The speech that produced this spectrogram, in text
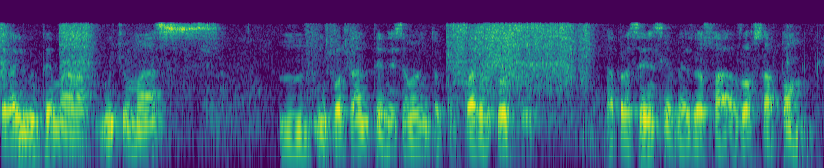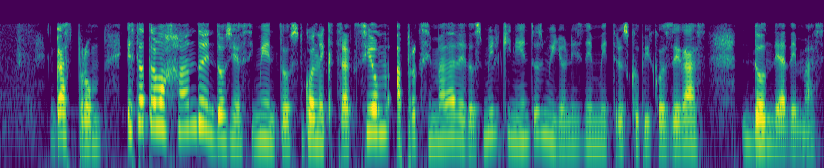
Pero hay un tema mucho más mm, importante en este momento para nosotros, la presencia de Rosa, Rosatom Gazprom está trabajando en dos yacimientos con la extracción aproximada de 2.500 millones de metros cúbicos de gas, donde además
